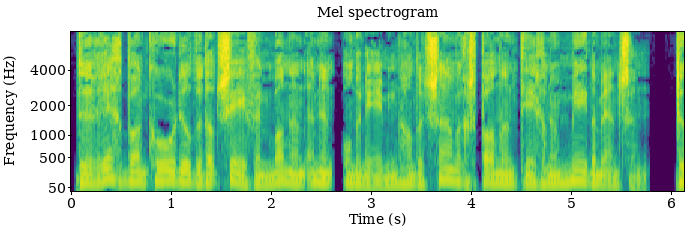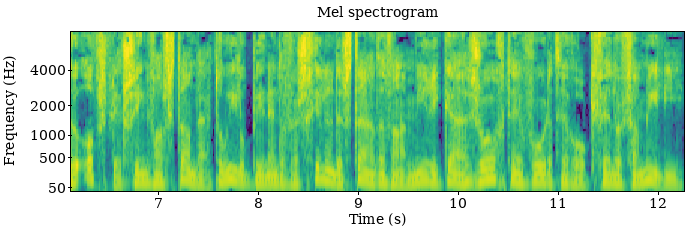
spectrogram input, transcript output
De rechtbank oordeelde dat zeven mannen en een onderneming hadden samengespannen tegen hun medemensen. De opsplitsing van Standard Oil binnen de verschillende staten van Amerika zorgde ervoor dat de Rockefeller-familie,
